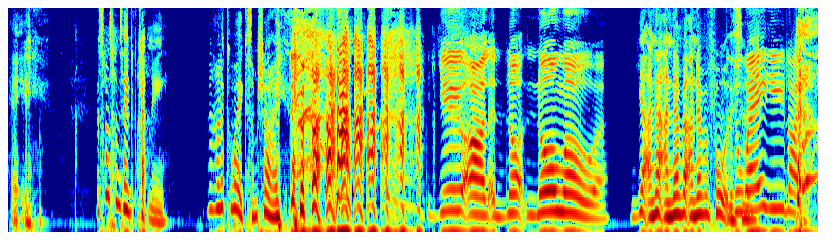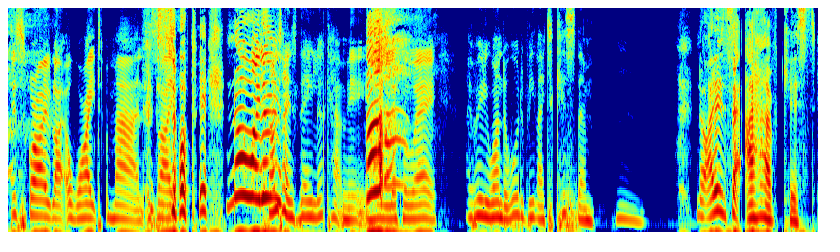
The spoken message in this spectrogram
Hey. And sometimes they look at me. And I look away because I'm shy. You are not normal. Yeah, I, ne- I never, I never thought this. The was- way you like describe like a white man is like Stop it! No, I don't. sometimes they look at me and I look away. I really wonder what would it be like to kiss them. Hmm. No, I didn't say I have kissed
